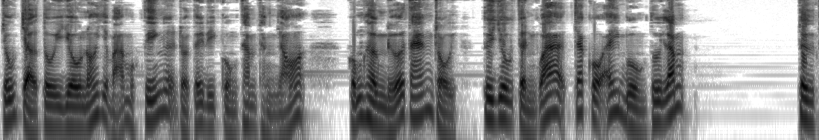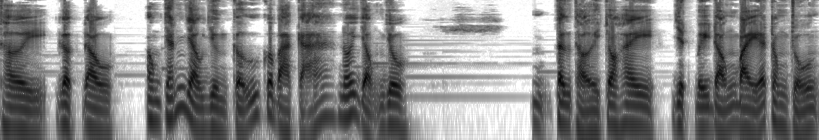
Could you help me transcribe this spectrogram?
Chú chờ tôi vô nói với bà một tiếng rồi tôi đi cùng thăm thằng nhỏ. Cũng hơn nửa tháng rồi, tôi vô tình quá, chắc cô ấy buồn tôi lắm. Tư thời gật đầu, ông tránh vào giường cử của bà cả, nói giọng vô. Tư thời cho hay dịch bị động bày ở trong ruộng,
